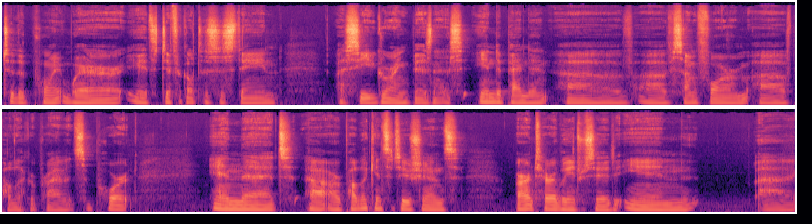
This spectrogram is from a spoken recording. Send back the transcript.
to the point where it's difficult to sustain a seed growing business independent of, of some form of public or private support, and that uh, our public institutions aren't terribly interested in uh,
